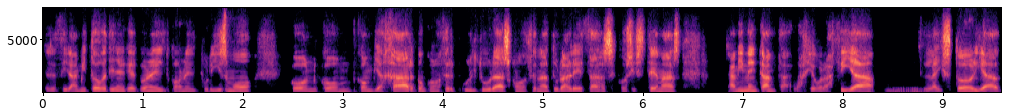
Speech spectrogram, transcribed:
Es decir, a mí todo lo que tiene que ver con el, con el turismo, con, viajar, con conocer culturas, conocer naturalezas, ecosistemas, a mí me encanta. La geografía, la historia,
